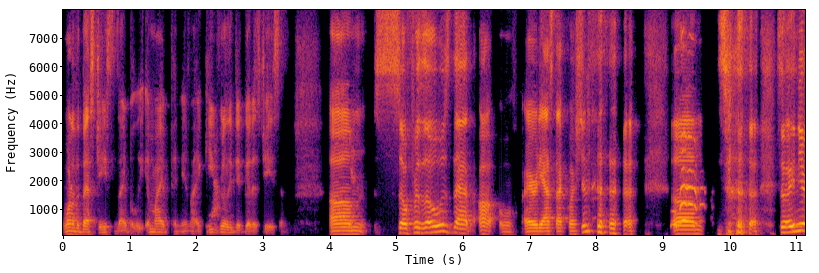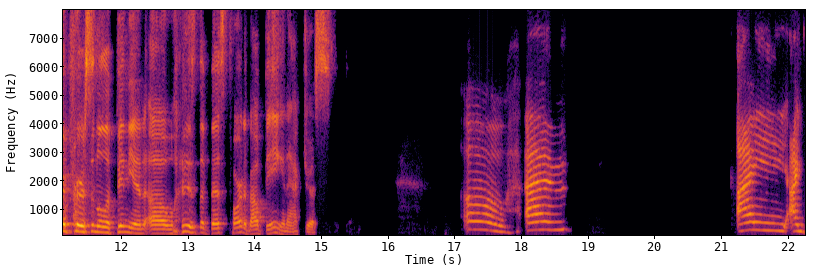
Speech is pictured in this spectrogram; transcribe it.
one of the best Jasons, I believe, in my opinion. Like he yeah. really did good as Jason. Um, so for those that, uh, oh, I already asked that question. um, so, so, in your personal opinion, uh, what is the best part about being an actress? Oh, um, I, I,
